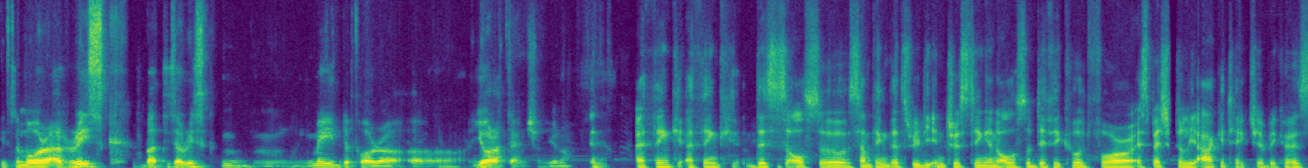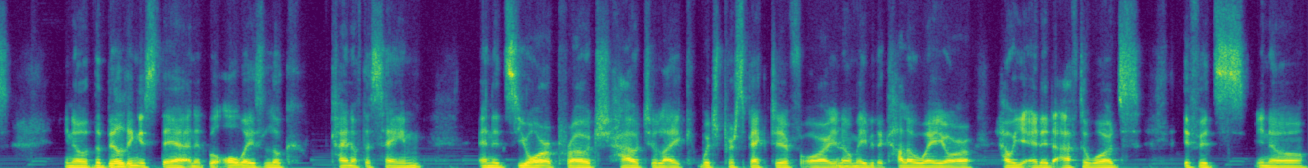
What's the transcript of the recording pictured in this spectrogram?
it's more a risk but it's a risk mm, made for uh, uh, your attention you know? And i think i think this is also something that's really interesting and also difficult for especially architecture because you know the building is there and it will always look kind of the same. And it's your approach how to like which perspective or you know maybe the colorway or how you edit afterwards if it's you know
